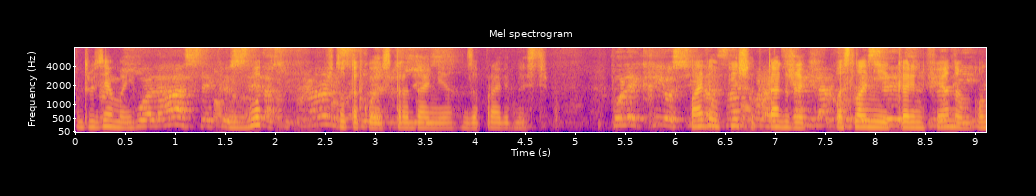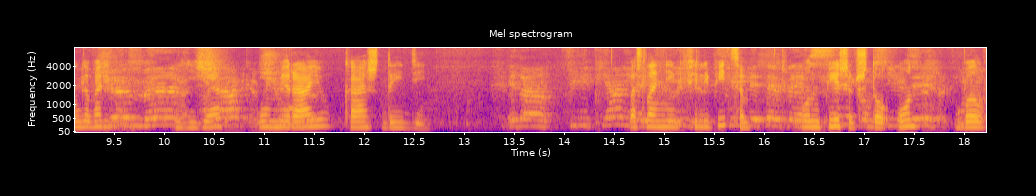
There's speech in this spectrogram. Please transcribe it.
Друзья мои, вот что такое страдание за праведность. Павел пишет также в послании к Коринфянам, он говорит, «Я умираю каждый день». В послании к филиппийцам он пишет, что он был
